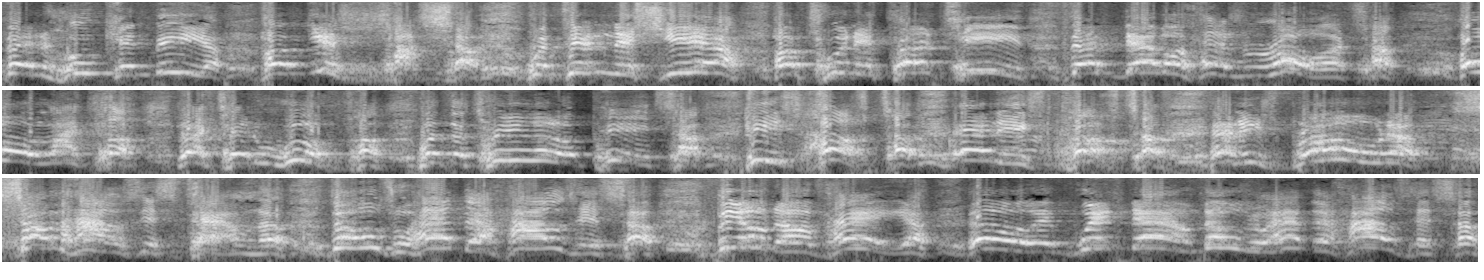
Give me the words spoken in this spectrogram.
then who can be against us within this year of 2013? The devil has roared, oh, like, uh, like that wolf with the three little pigs. He's huffed and he's puffed and he's blown some houses down. Those who had their houses built of hay, oh, it went down. Those who had their houses uh,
